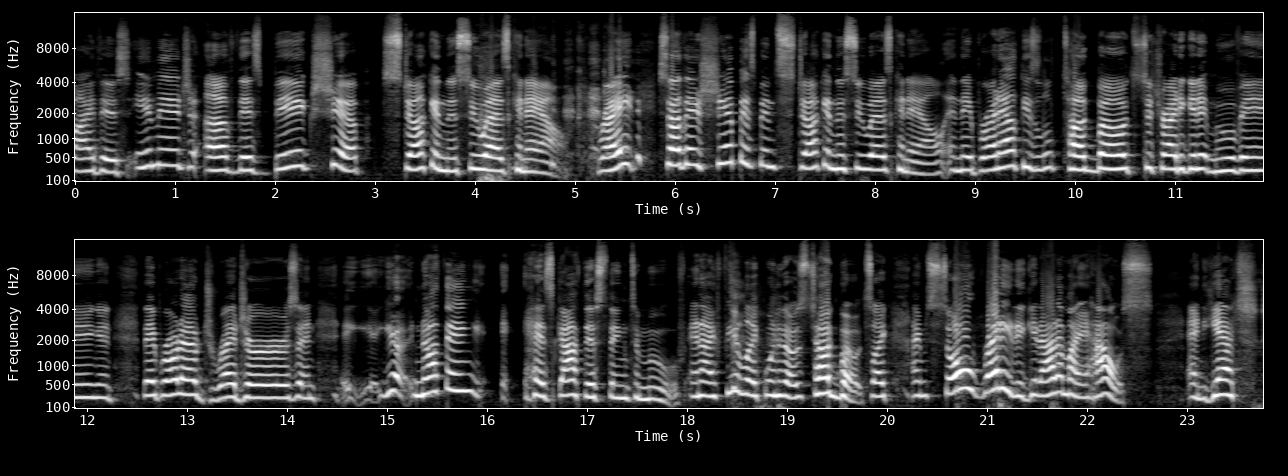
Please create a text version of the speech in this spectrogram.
by this image of this big ship stuck in the Suez Canal, right? so this ship has been stuck in the Suez Canal, and they brought out these little tugboats to try to get it moving, and they brought out dredgers, and you know, nothing has got this thing to move. And I feel like one of those tugboats. Like I'm so ready to get out of my house, and yet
